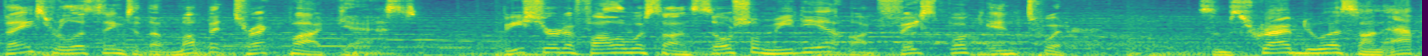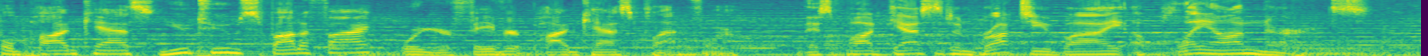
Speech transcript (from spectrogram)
Thanks for listening to the Muppet Trek Podcast. Be sure to follow us on social media on Facebook and Twitter. Subscribe to us on Apple Podcasts, YouTube, Spotify, or your favorite podcast platform. This podcast has been brought to you by A Play on Nerds.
